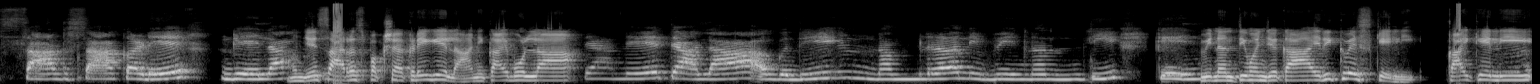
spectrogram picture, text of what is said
सारसाकडे गेला. म्हणजे सारस पक्षाकडे गेला आणि काय बोलला? त्याने त्याला अगदी नम्र विनंती केली. विनंती म्हणजे काय? रिक्वेस्ट केली. काय केली?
